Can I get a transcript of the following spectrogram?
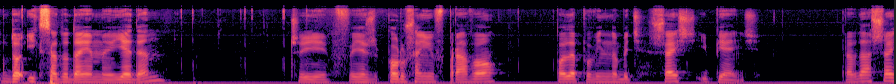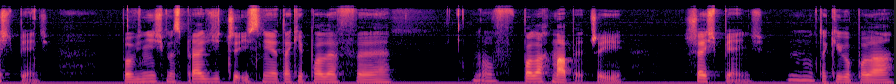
do x dodajemy 1, czyli w poruszeniu w prawo pole powinno być 6 i 5. Prawda? 6, 5. Powinniśmy sprawdzić, czy istnieje takie pole w, no, w polach mapy, czyli 6, 5. No, takiego pola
